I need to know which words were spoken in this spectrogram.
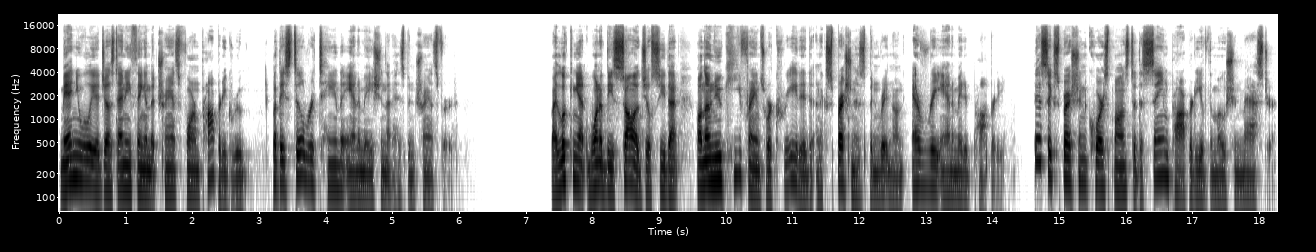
manually adjust anything in the transform property group, but they still retain the animation that has been transferred. By looking at one of these solids, you'll see that while no new keyframes were created, an expression has been written on every animated property. This expression corresponds to the same property of the motion master.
